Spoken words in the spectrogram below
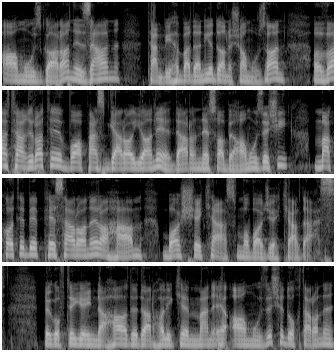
آموزگاران زن، تنبیه بدنی دانش آموزان و تغییرات واپسگرایانه در نصاب آموزشی مکاتب پسرانه را هم با شکست مواجه کرده است. به گفته این نهاد در حالی که منع آموزش دختران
